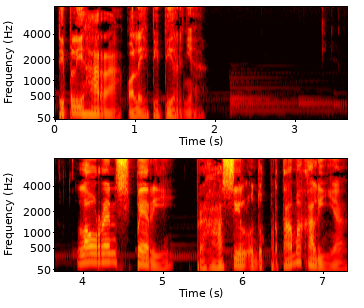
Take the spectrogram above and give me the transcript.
dipelihara oleh bibirnya. Lawrence Perry berhasil untuk pertama kalinya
